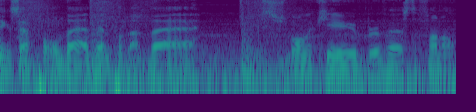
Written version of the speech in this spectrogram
Think set a portal there, then put that there. Spawn the cube, reverse the funnel.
